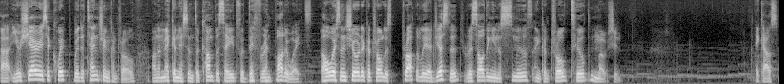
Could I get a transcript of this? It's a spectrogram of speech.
Uh, your share is equipped with a tension control on a mechanism to compensate for different body weights. Always ensure the control is properly adjusted, resulting in a smooth and controlled tilt motion. Hey, cows.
